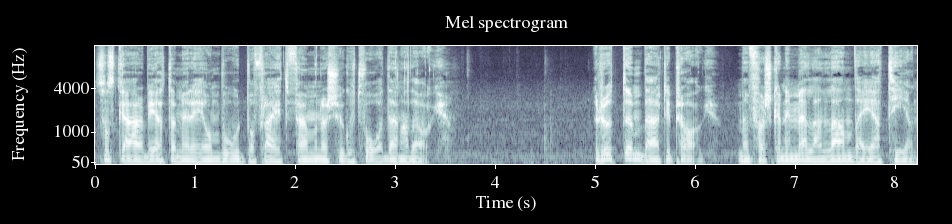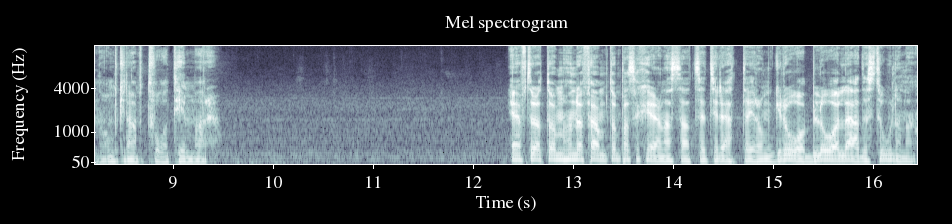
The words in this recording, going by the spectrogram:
som ska arbeta med dig ombord på flight 522 denna dag. Rutten bär till Prag, men först ska ni mellanlanda i Aten om knappt två timmar. Efter att de 115 passagerarna satt sig till rätta i de gråblå läderstolarna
